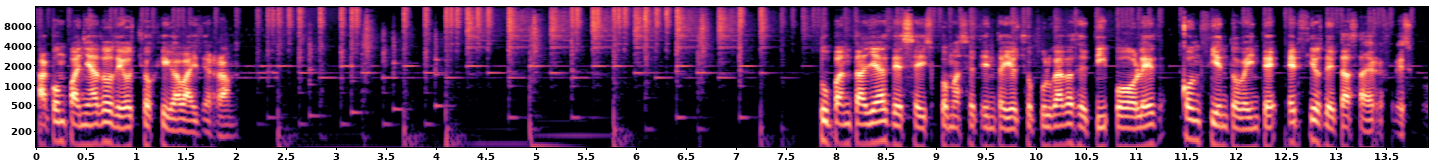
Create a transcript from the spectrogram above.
acompañado de 8 GB de RAM. Su pantalla es de 6,78 pulgadas de tipo OLED con 120 Hz de tasa de refresco.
